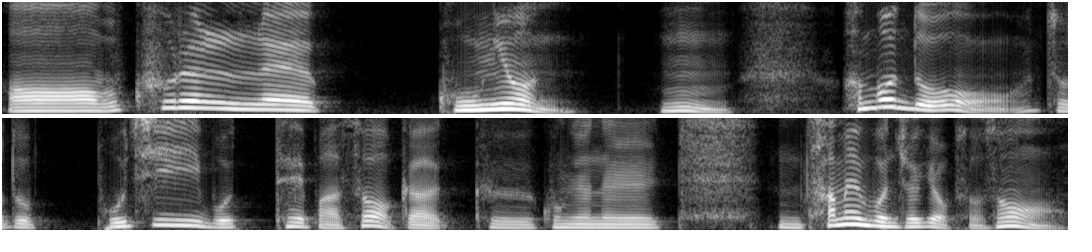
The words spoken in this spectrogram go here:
어, 우크렐레 공연, 음, 한 번도 저도 보지 못해 봐서, 그니까 그 공연을 음, 참여해 본 적이 없어서,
